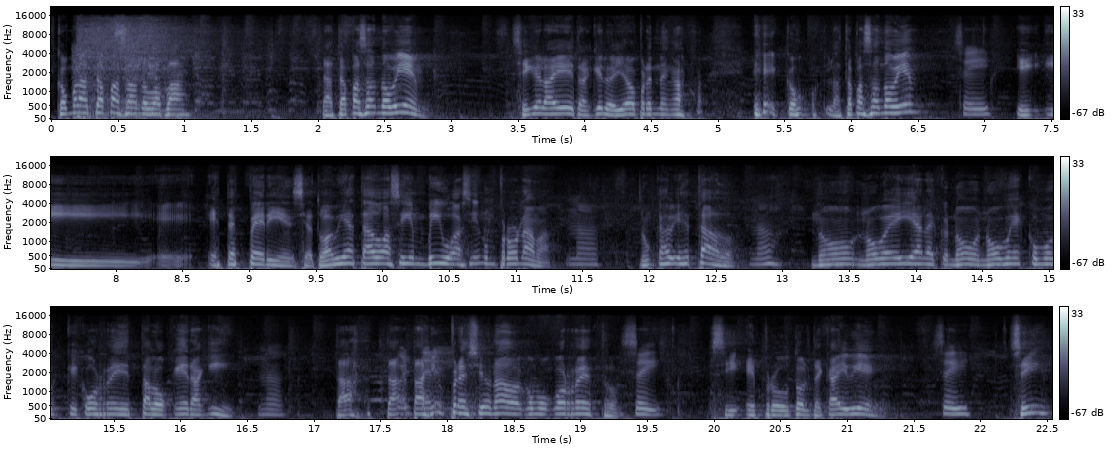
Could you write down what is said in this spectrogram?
¿Cómo la está pasando, papá? ¿La está pasando bien? Síguelo ahí, tranquilo, ya lo prenden. ¿La está pasando bien? Sí, Y, y, eh, esta experiencia, ¿tú habías estado así en vivo, así en un programa? no, ¿Nunca habías estado? no, No, no veía, la- no, no ves cómo que corre esta loquera aquí. no. ¿Estás, impresionado cómo corre esto? Sí, Sí, el productor, ¿te cae bien? sí. ¿Sí?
